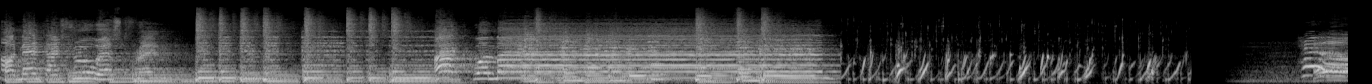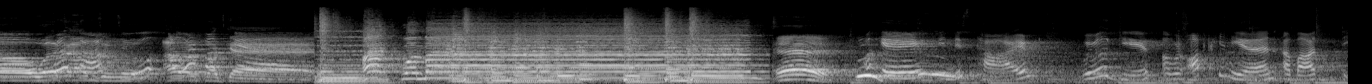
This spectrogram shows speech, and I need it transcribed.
on mankind's truest friend. Aquaman. Hello, welcome, to, our podcast. Aquaman. Hey, Okay, in this time, we will give our opinion about the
